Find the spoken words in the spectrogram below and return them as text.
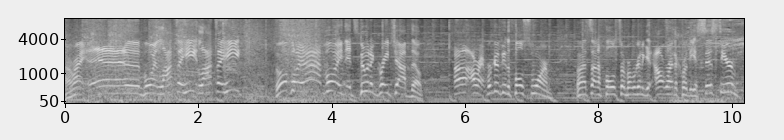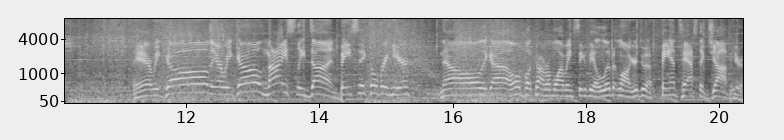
All right. Uh, boy, lots of heat. Lots of heat. Oh, boy. Ah, boy. It's doing a great job, though. Uh, all right, we're to do the full swarm. Well, that's not a full swarm, but we're going to get Outrider for the assist here. There we go. There we go. Nicely done. Basic over here. Now they got, oh, but come on, Rebel Y-Wing, to be a little bit longer. You're doing a fantastic job here.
